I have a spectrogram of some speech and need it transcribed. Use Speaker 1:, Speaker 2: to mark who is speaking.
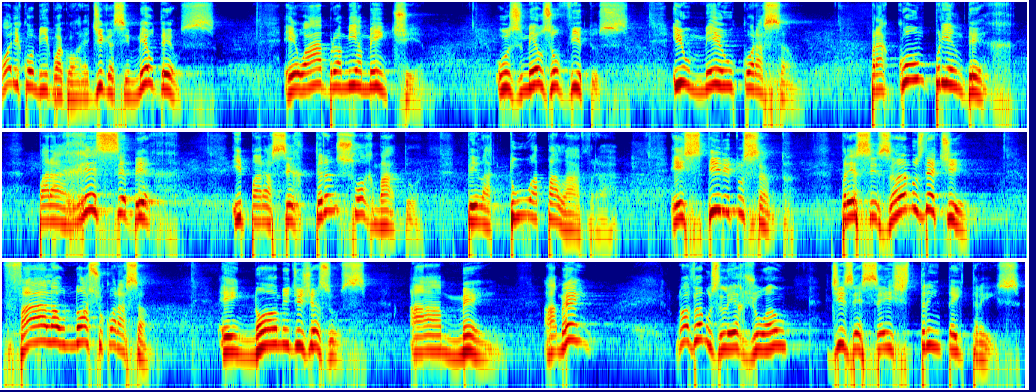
Speaker 1: Ore comigo agora, diga-se: Meu Deus, eu abro a minha mente, os meus ouvidos e o meu coração para compreender, para receber e para ser transformado pela tua palavra. Espírito Santo, precisamos de ti. Fala ao nosso coração em nome de Jesus. Amém. Amém. Nós vamos ler João 16, 33.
